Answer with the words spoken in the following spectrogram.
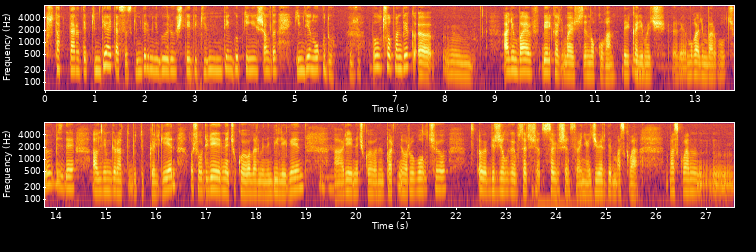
устаттары деп кимди айтасыз? Кимдер менен көбүрөөк иштеди кимден көп кеңеш алды кимден окуду өзү? Бул чолпонбек э, алимбаев берик алимбаевичтен окуган. Берик каримович э, мугалим бар болчу. Бизде ал ленинградты бүтүп келген. Ошо рейна чукоевалар менен бийлеген рейна чукоеванын партнеру болчу. Э, бир жылгы совершенствование жиберди москва. Москванын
